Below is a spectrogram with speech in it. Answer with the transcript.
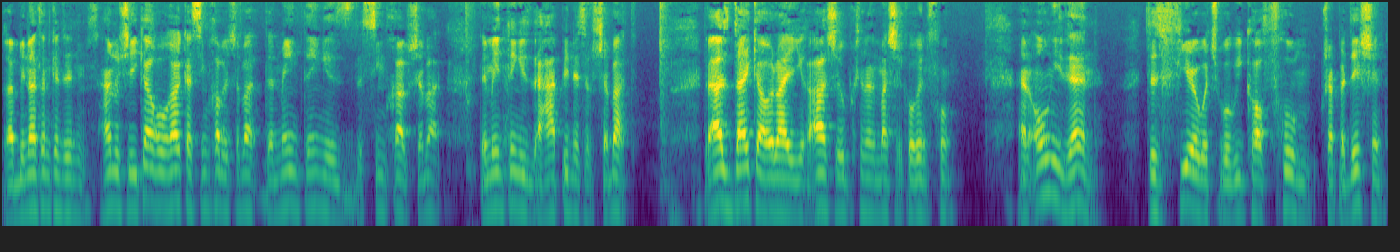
Rabbi Nathan continues, The main thing is the simcha of Shabbat. The main thing is the happiness of Shabbat. And only then does fear, which what we call frum, trepidation,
